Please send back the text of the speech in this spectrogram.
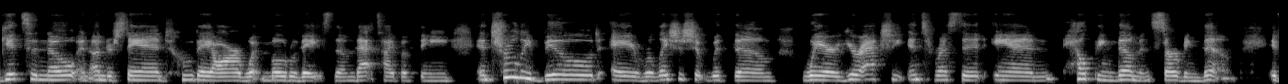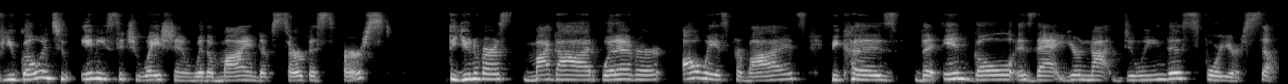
get to know and understand who they are, what motivates them, that type of thing, and truly build a relationship with them where you're actually interested in helping them and serving them. If you go into any situation with a mind of service first, the universe, my God, whatever, always provides because the end goal is that you're not doing this for yourself.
